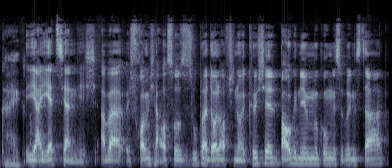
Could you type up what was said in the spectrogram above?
geil. Ja, jetzt ja nicht. Aber ich freue mich ja auch so super doll auf die neue Küche. Baugenehmigung ist übrigens da.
